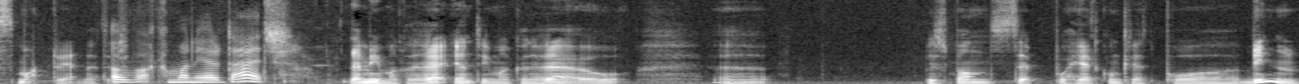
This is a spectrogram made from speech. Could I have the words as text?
smartere enheter. Og hva kan man gjøre der? Det er mye man kan gjøre. En ting man kan gjøre, er jo eh, Hvis man ser på helt konkret på vind,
